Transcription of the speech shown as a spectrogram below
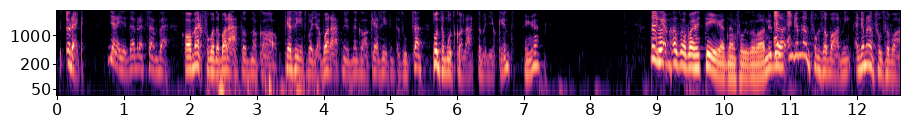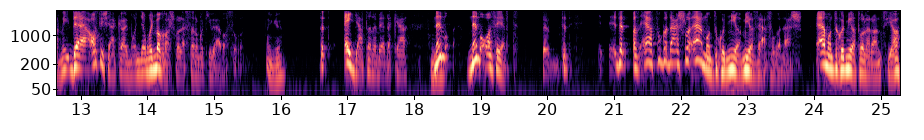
hogy öreg, gyere ide Debrecenbe, ha megfogod a barátodnak a kezét, vagy a barátnődnek a kezét itt az utcán, pont a múltkor láttam egyébként, Igen. De az, a, az a baj, hogy téged nem fog zavarni, de En, engem nem fog zavarni, engem nem fog zavarni, de azt is el kell, hogy mondjam, hogy magasról lesz arra, hogy kivel baszol. igen. Tehát egyáltalán nem érdekel. Nem, nem azért. Tehát, tehát az elfogadásról elmondtuk, hogy mi, a, mi az elfogadás. Elmondtuk, hogy mi a tolerancia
